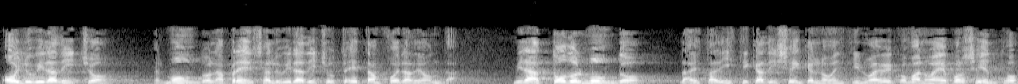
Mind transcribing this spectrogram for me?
Hoy le hubiera dicho, el mundo, la prensa, le hubiera dicho, ustedes están fuera de onda. Mirá, todo el mundo, las estadísticas dicen que el 99,9%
